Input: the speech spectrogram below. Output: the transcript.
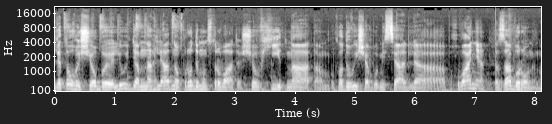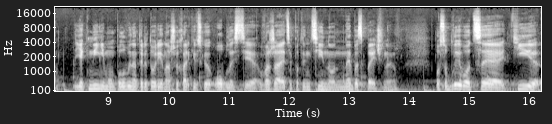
для того, щоб людям наглядно продемонструвати, що вхід на там кладовище або місця для поховання заборонено. Як мінімум, половина території нашої Харківської області вважається потенційно небезпечною. Особливо це ті е,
